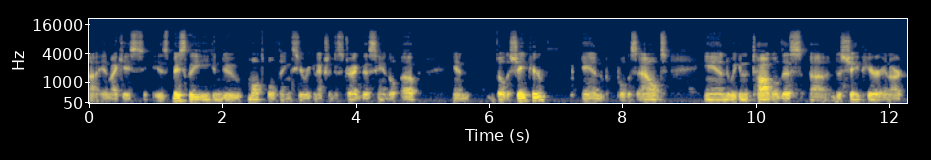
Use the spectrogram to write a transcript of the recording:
uh, in my case, is basically you can do multiple things here. We can actually just drag this handle up and build a shape here and pull this out and we can toggle this uh, this shape here in our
